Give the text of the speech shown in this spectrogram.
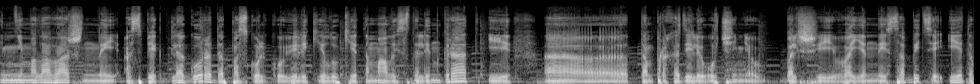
немаловажный аспект для города, поскольку Великие Луки это малый Сталинград, и э, там проходили очень большие военные события, и эта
